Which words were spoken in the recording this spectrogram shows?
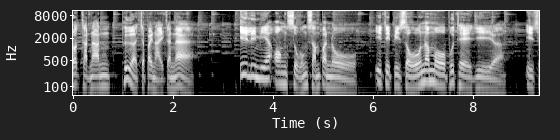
รถคันนั้นเพื่อจะไปไหนกันแน่ อิลิเมียองสวงสัมปโน อิติปิโสนโมพุเทเยีย อิส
